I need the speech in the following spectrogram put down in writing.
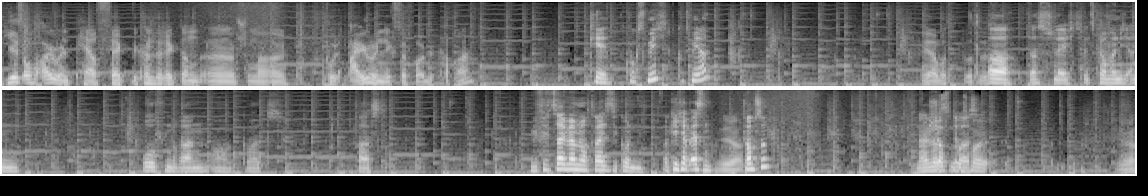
Hier ist auch Iron perfekt. Wir können direkt dann äh, schon mal Full Iron nächste Folge kappern. Okay, guckst mich? Guckst mir an? Ja, was, was ist? Oh, das ist schlecht. Jetzt kommen wir nicht an den Ofen dran. Oh Gott. Passt. Wie viel Zeit? Wir haben noch 30 Sekunden. Okay, ich habe Essen. Ja. Kommst du? Nein, stopp lass, lass mal. Ja.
